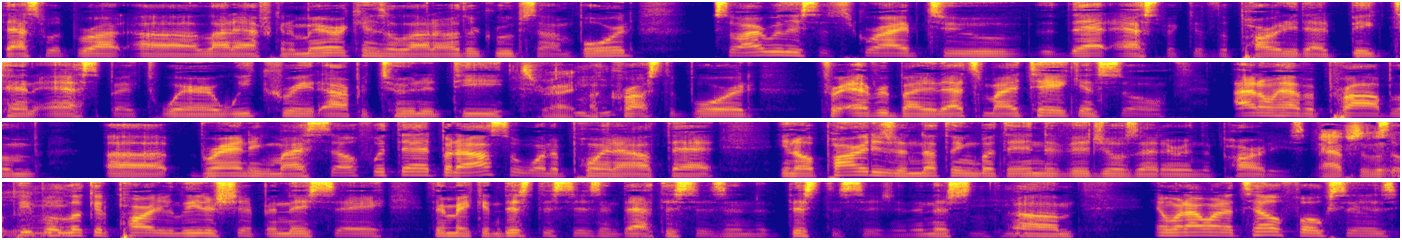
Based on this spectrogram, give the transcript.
that's what brought uh, a lot of African Americans, a lot of other groups on board. So I really subscribe to that aspect of the party, that big tent aspect, where we create opportunity right. across the board for everybody. That's my take, and so I don't have a problem uh, branding myself with that. But I also want to point out that you know parties are nothing but the individuals that are in the parties. Absolutely. So people look at party leadership and they say they're making this decision, that decision, this decision, and there's um, And what I want to tell folks is,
